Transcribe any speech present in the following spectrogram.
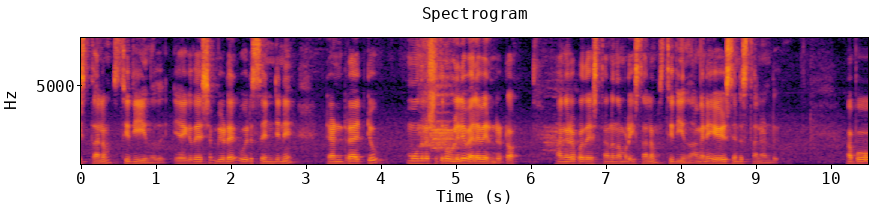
ഈ സ്ഥലം സ്ഥിതി ചെയ്യുന്നത്. ഏകദേശം ഇവിടെ ഒരു സെന്റിന് രണ്ടര ടു മൂന്ന് ലക്ഷത്തിനുള്ളിൽ വില വരുന്നുണ്ട് കേട്ടോ. അങ്ങനെ പ്രദേശത്താണ് നമ്മുടെ ഈ സ്ഥലം സ്ഥിതി ചെയ്യുന്നത്. അങ്ങനെ ഏഴ് സെന്റ് സ്ഥലമുണ്ട്. അപ്പോൾ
